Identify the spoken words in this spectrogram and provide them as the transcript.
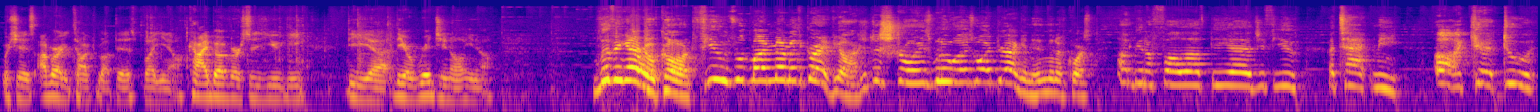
which is I've already talked about this, but you know, Kaiba versus Yugi, the uh, the original, you know. Living Arrow card fused with my Mammoth Graveyard to destroy his Blue Eyes White Dragon, and then of course I'm gonna fall off the edge if you attack me. Oh, I can't do it.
